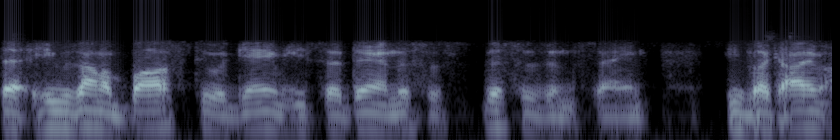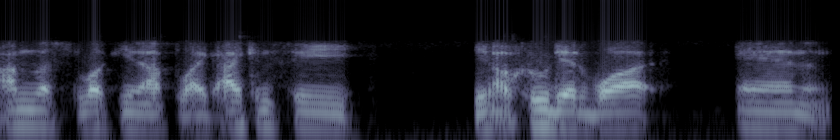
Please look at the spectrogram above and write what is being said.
that he was on a bus to a game. He said, "Dan, this is this is insane. he's like, I'm, I'm just looking up, like, I can see, you know, who did what in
